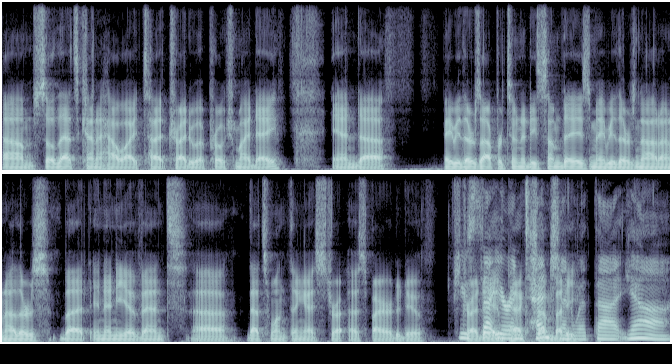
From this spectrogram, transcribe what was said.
Um, so that's kind of how I t- try to approach my day. And uh, maybe there's opportunities some days, maybe there's not on others. But in any event, uh, that's one thing I str- aspire to do. You set your intention somebody. with that, yeah.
